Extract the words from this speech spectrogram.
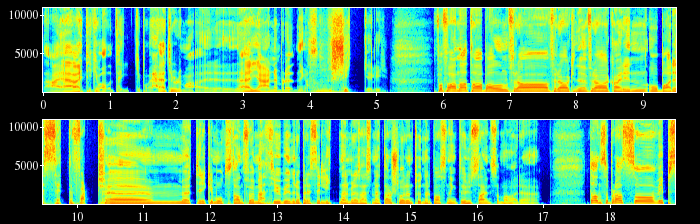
Nei, jeg veit ikke hva de tenker på. Jeg tror de er, Det er hjerneblødning, altså. Skikkelig. Fofana tar ballen fra, fra, fra Karin og bare setter fart. Eh, møter ikke motstand før Matthew begynner å presse litt nærmere 16-meteren. Slår en tunnelpasning til Hussein, som har eh, danseplass. Og vips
